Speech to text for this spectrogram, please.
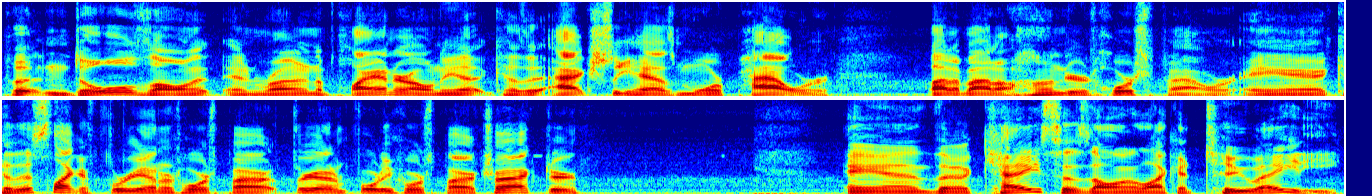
putting duals on it and running a planter on it because it actually has more power about about 100 horsepower and because it's like a 300 horsepower 340 horsepower tractor and the case is only like a 280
